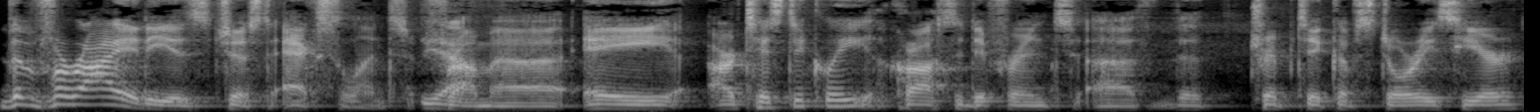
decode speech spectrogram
The variety is just excellent Yeah. from uh, a artistically across the different uh, the triptych of stories here,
